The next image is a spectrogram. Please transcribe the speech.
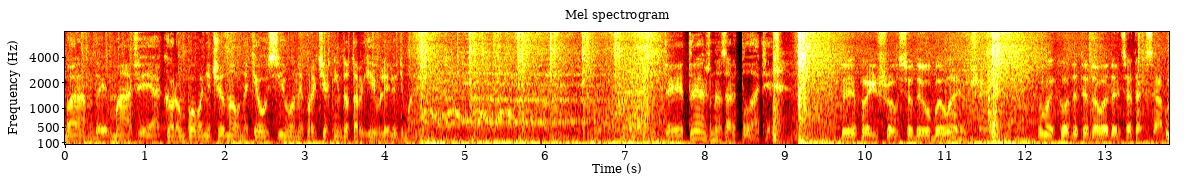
Банди, мафія, корумповані чиновники, усі вони причетні до торгівлі людьми. Ти теж на зарплаті. Ти прийшов сюди убиваючи. Виходити доведеться так само.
